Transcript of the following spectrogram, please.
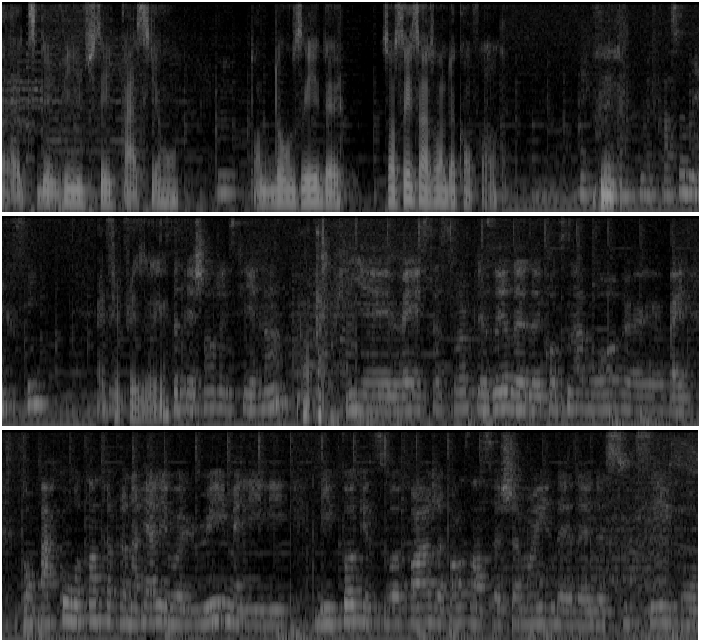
euh, de vivre ses passions. Donc, d'oser de sortir de sa zone de confort. Excellent. Mm. Mais François, merci. Ça fait plaisir. Cet échange inspirant. Ah. Puis, euh, ben, ça sera un plaisir de, continuer à voir ben, ton parcours autant entrepreneurial évoluer, mais les, les, pas que tu vas faire, je pense, dans ce chemin de, de soutien pour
